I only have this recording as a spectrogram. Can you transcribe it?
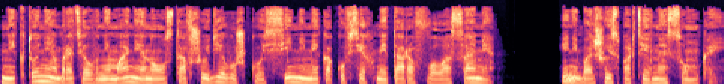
никто не обратил внимания на уставшую девушку с синими, как у всех метаров, волосами и небольшой спортивной сумкой.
